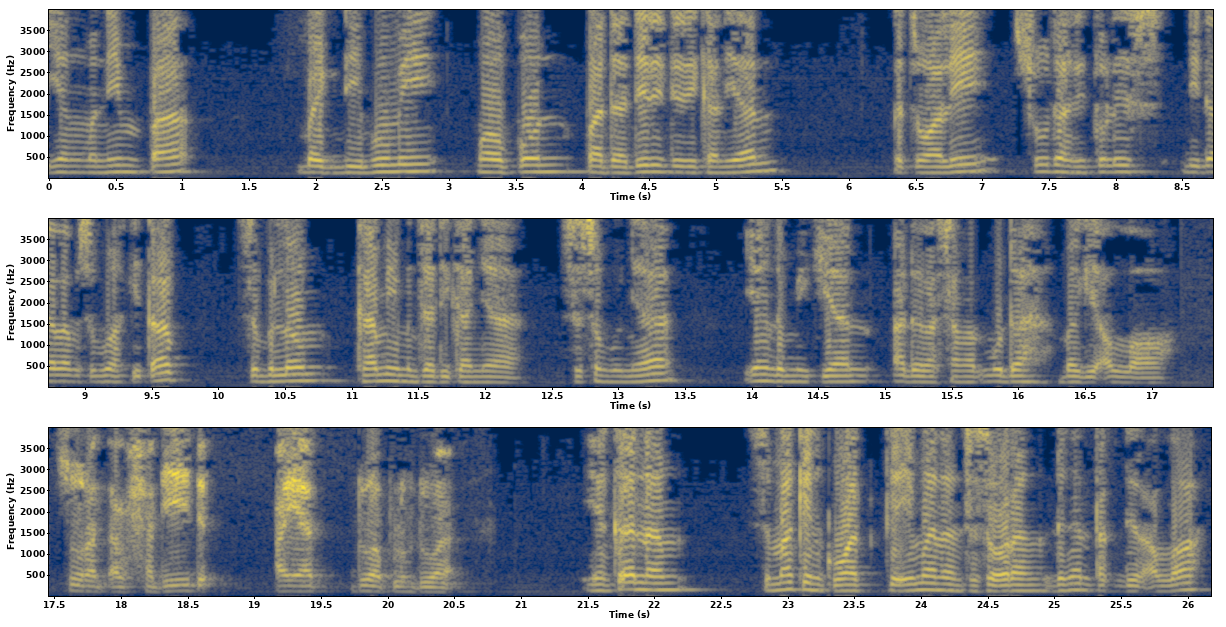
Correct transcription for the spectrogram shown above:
yang menimpa baik di bumi maupun pada diri-diri kalian kecuali sudah ditulis di dalam sebuah kitab sebelum kami menjadikannya Sesungguhnya yang demikian adalah sangat mudah bagi Allah. Surat Al-Hadid ayat 22. Yang keenam, semakin kuat keimanan seseorang dengan takdir Allah,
